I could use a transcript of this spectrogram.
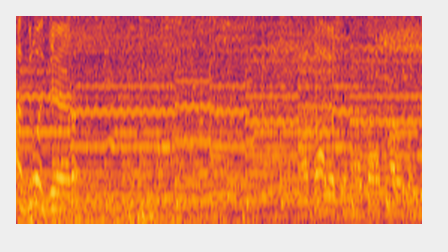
Так, друзі. А далі що ми зараз на роботі.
